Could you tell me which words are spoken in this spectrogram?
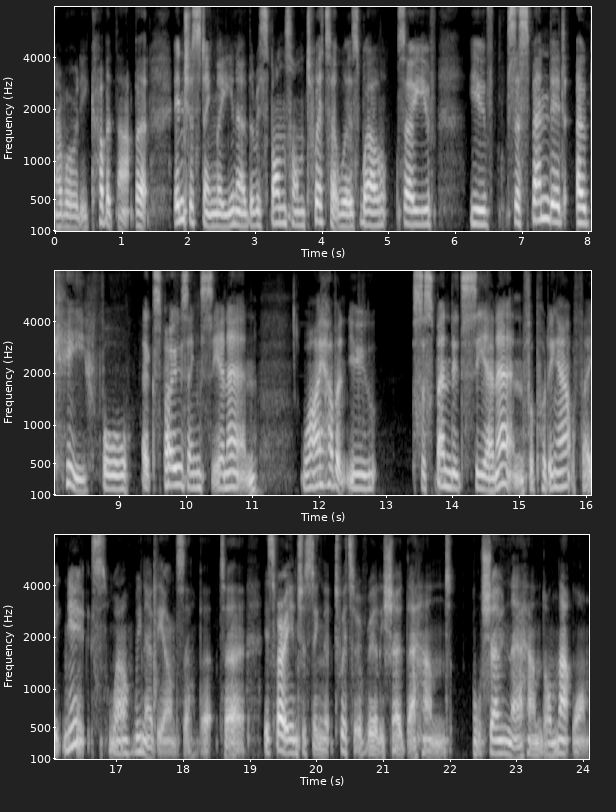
I've already covered that. But interestingly, you know, the response on Twitter was, well, so you've you've suspended O'Keefe for exposing CNN. Why haven't you suspended CNN for putting out fake news? Well, we know the answer, but uh, it's very interesting that Twitter have really showed their hand or shown their hand on that one.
